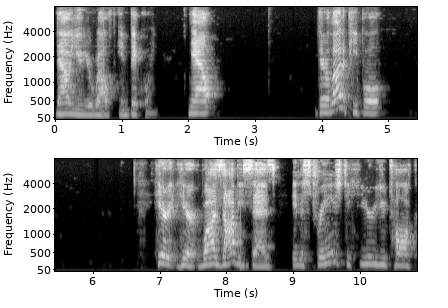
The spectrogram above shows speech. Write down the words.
value your wealth in Bitcoin. Now, there are a lot of people here. Here, Wasabi says it is strange to hear you talk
